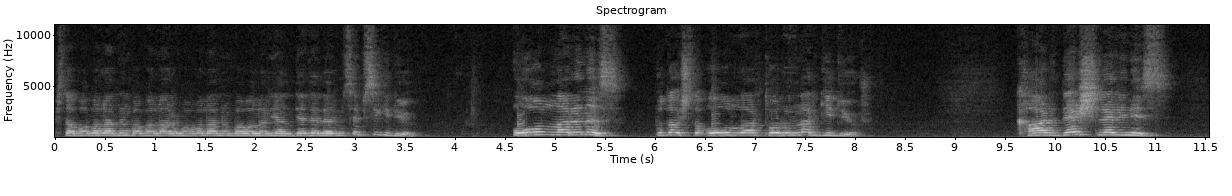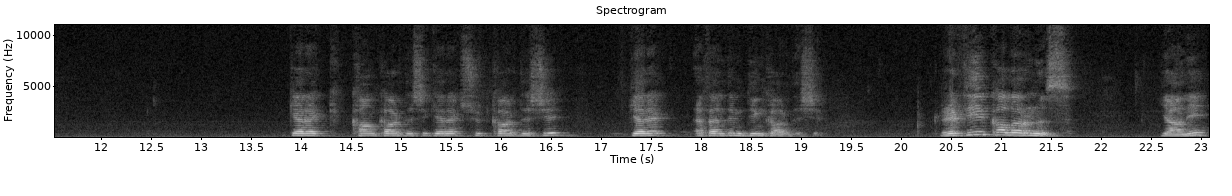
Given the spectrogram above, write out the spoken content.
işte babalarının babaları, babalarının babaları yani dedelerimiz hepsi gidiyor. Oğullarınız, bu da işte oğullar, torunlar gidiyor. Kardeşleriniz, gerek kan kardeşi, gerek süt kardeşi, gerek efendim din kardeşi. Refikalarınız, yani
